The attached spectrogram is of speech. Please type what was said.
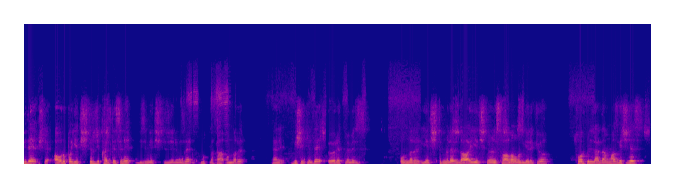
bir de işte Avrupa yetiştirici kalitesini bizim yetiştiricilerimize mutlaka onları yani bir şekilde öğretmemiz, onları yetiştirmelerini daha iyi yetiştirmelerini sağlamamız gerekiyor. Torpillerden vazgeçeceğiz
